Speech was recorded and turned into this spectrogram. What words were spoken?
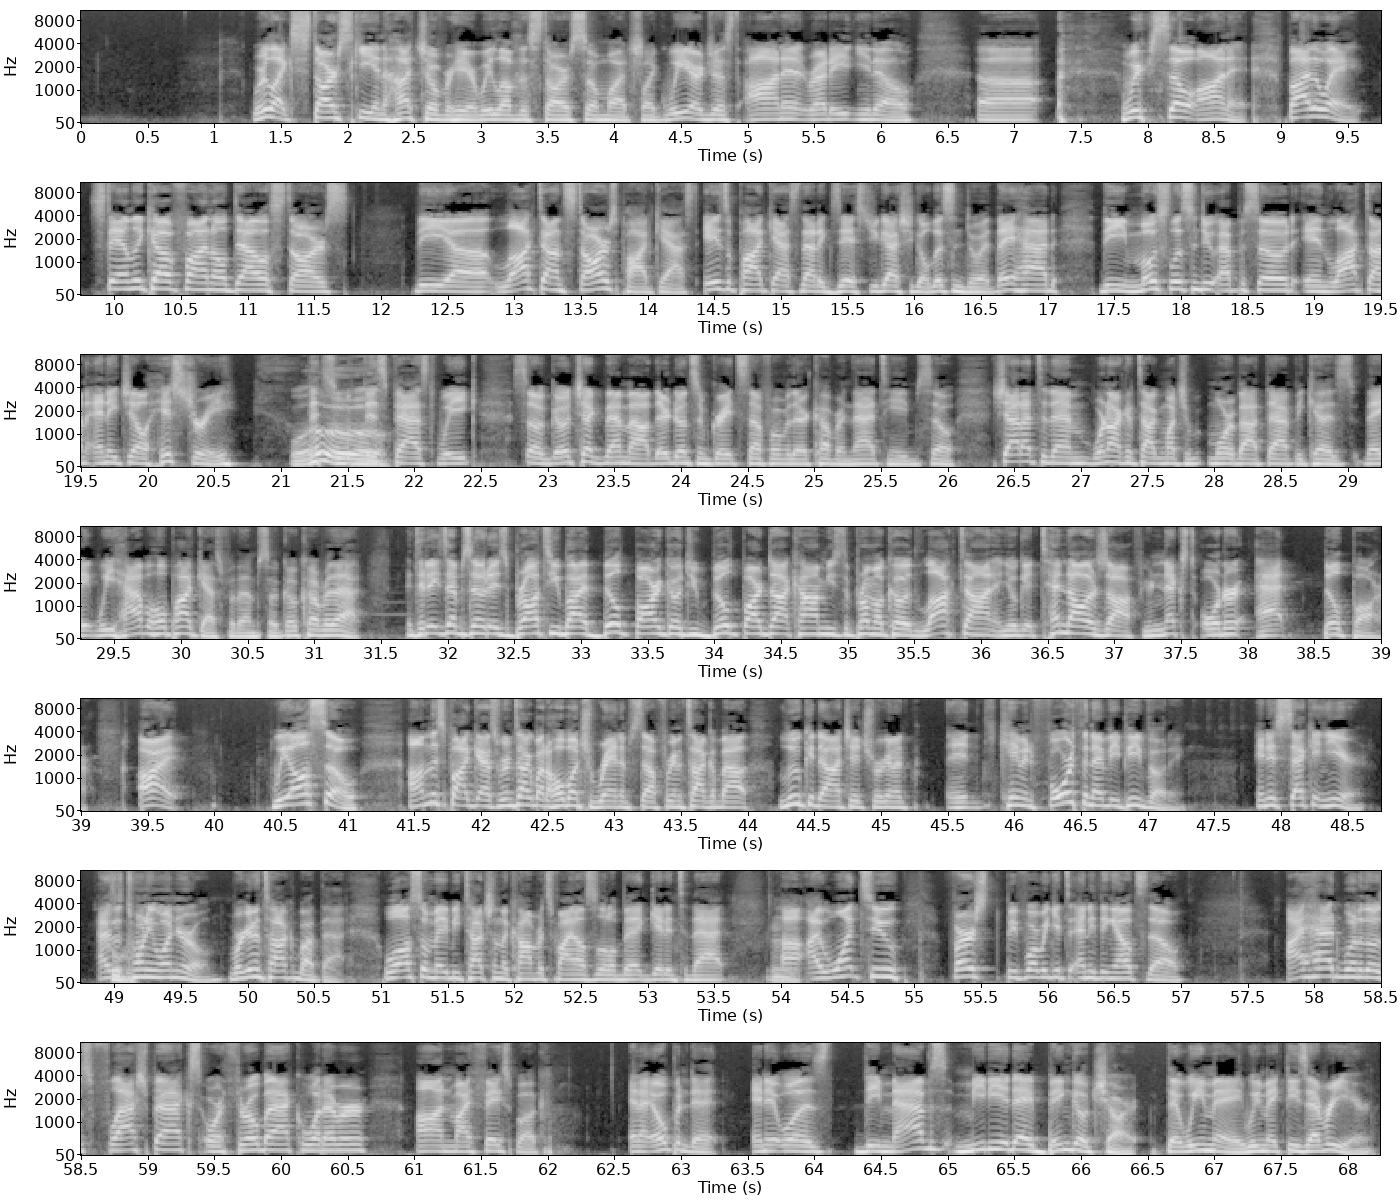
We're like Starsky and Hutch over here. We love the stars so much. Like we are just on it, ready, you know. Uh we're so on it. By the way, Stanley Cup final, Dallas Stars. The uh, Locked On Stars podcast is a podcast that exists. You guys should go listen to it. They had the most listened to episode in Locked On NHL history this, this past week. So go check them out. They're doing some great stuff over there covering that team. So shout out to them. We're not going to talk much more about that because they we have a whole podcast for them. So go cover that. And today's episode is brought to you by Built Bar. Go to builtbar.com, use the promo code locked on, and you'll get $10 off your next order at Built Bar. All right. We also on this podcast we're going to talk about a whole bunch of random stuff. We're going to talk about Luka Doncic. We're going to it came in fourth in MVP voting in his second year as a 21 year old. We're going to talk about that. We'll also maybe touch on the conference finals a little bit, get into that. Uh, I want to first before we get to anything else though. I had one of those flashbacks or throwback whatever on my Facebook, and I opened it, and it was the Mavs Media Day bingo chart that we made. We make these every year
